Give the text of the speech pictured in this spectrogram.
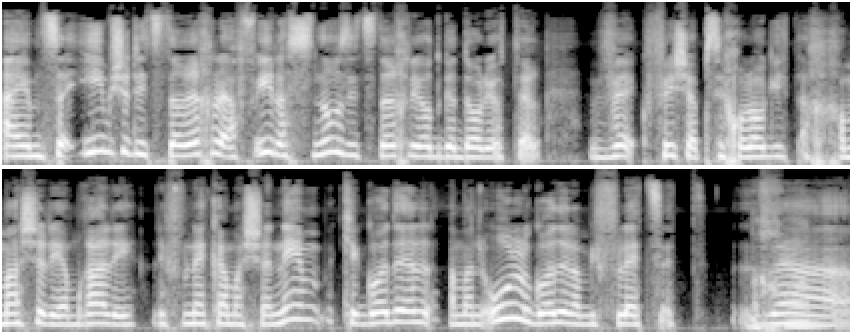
האמצעים שתצטרך להפעיל, הסנוז יצטרך להיות גדול יותר. וכפי שהפסיכולוגית החכמה שלי אמרה לי לפני כמה שנים, כגודל המנעול, גודל המפלצת. נכון, ה...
